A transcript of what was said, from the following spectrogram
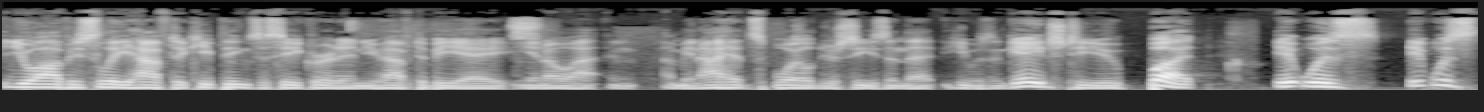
you obviously have to keep things a secret and you have to be a, you know, I, I mean, I had spoiled your season that he was engaged to you, but it was it was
